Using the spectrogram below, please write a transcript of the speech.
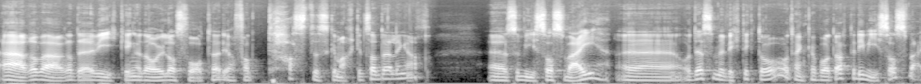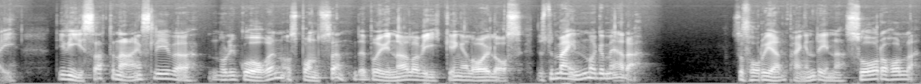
Ære være det Viking og det Oilers får til. De har fantastiske markedsavdelinger eh, som viser oss vei. Eh, og det som er viktig da å tenke på, er at de viser oss vei. De viser at næringslivet, når de går inn og sponser, det er Bryne eller Viking eller Oilers Hvis du mener noe med det, så får du igjen pengene dine. Så det holder.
